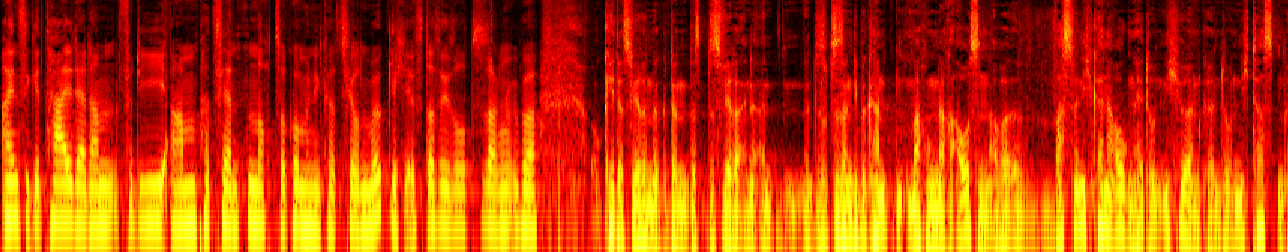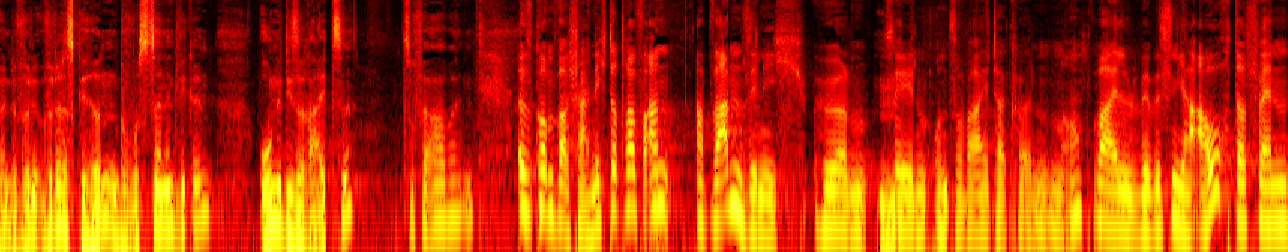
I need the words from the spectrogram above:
einzige Teil, der dann für die armen Patienten noch zur Kommunikation möglich ist, dass sie sozusagen über Okay, das wäre eine, dann das, das wäre eine, eine sozusagen die Bekanntmachung nach außen. Aber äh, was, wenn ich keine Augen hätte und nicht hören könnte und nicht tasten könnte? Würde, würde das Gehirn ein Bewusstsein entwickeln, ohne diese Reize zu verarbeiten? Es kommt wahrscheinlich darauf an, ab wann sie nicht hören, Mhm. sehen und so weiter können. Ne? Weil wir wissen ja auch, dass wenn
